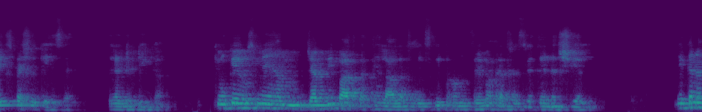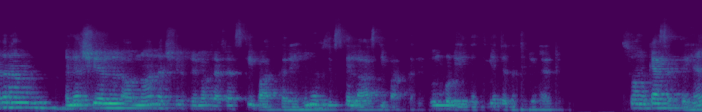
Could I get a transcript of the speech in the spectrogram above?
एक स्पेशल केस है रिलेटिविटी का क्योंकि उसमें हम जब भी बात करते हैं लॉज ऑफ़ फिजिक्स की तो हम फ्रेम ऑफ़ रेफरेंस लेते हैं इनर्शियल लेकिन अगर हम इनर्शियल और non inertial frame of reference की बात करें ह्यूमन फिजिक्स के लॉज की बात करें तो उनको डील करती है general theory of relativity so हम कह सकते हैं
